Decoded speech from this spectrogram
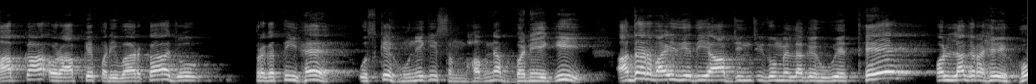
आपका और आपके परिवार का जो प्रगति है, उसके होने की संभावना बनेगी। अदरवाइज़ यदि आप जिन चीज़ों में लगे हुए थे और लग रहे हो,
